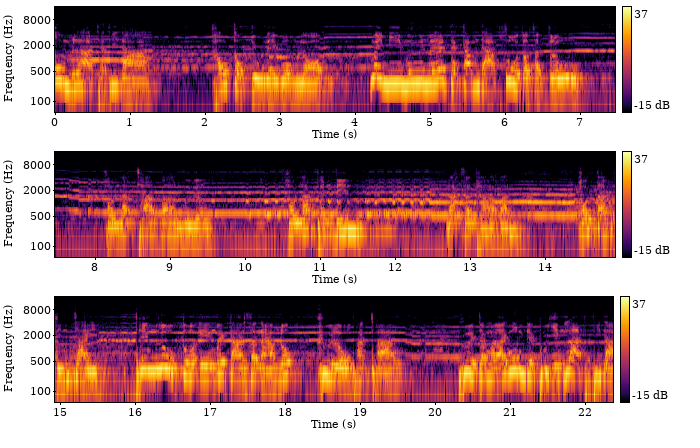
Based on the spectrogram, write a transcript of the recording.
อุ้มราชธิดา เขาตกอยู่ในวงล้อม ไม่มีมือแม้แต่กำดาบสู้ต่อศัตรู เขารักชาติบ้านเมือง เขารักแผ่นดิน รักสถาบัน เขาตัดสินใจทิ้งลูกตัวเองไว้กลางสนามรบคือโรงพักช้าง เพื่อจะหมายอุ้มเด็กผู้หญิงราชธิดา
